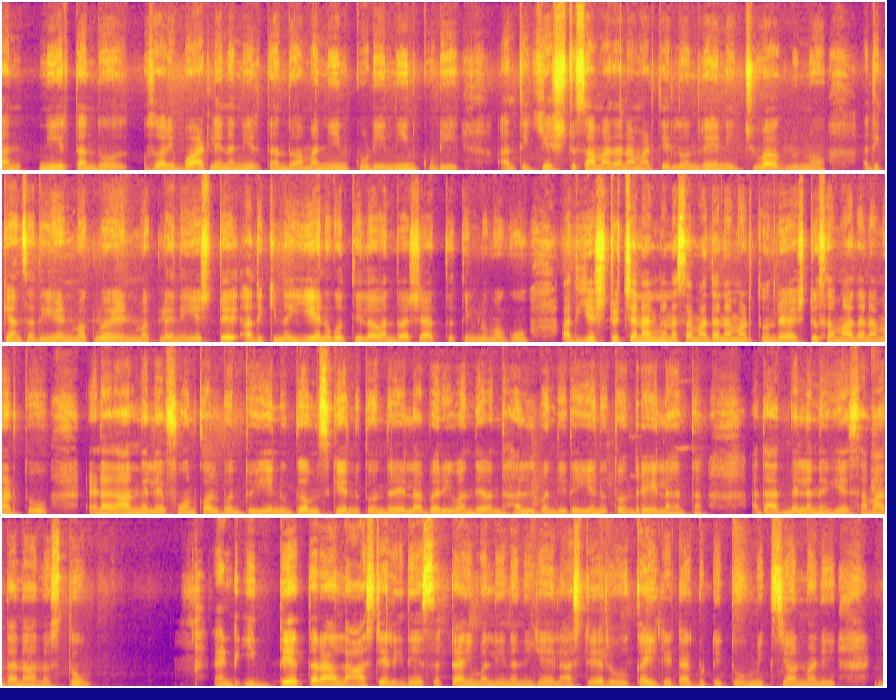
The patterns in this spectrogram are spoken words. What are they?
ನೀರು ತಂದು ಸಾರಿ ಬಾಟ್ಲಿನ ನೀರು ತಂದು, ಅಮ್ಮ, ನೀನು ಕುಡಿ ನೀನು ಕುಡಿ ಅಂತ ಎಷ್ಟು ಸಮಾಧಾನ ಮಾಡ್ತಿದ್ಲು ಅಂದರೆ ನಿಜವಾಗ್ಲೂ ಅದಕ್ಕೆ ಅನ್ಸೋದು ಹೆಣ್ಮಕ್ಳು ಹೆಣ್ಮಕ್ಳೇ ಎಷ್ಟೇ ಅದಕ್ಕಿಂತ ಏನು ಗೊತ್ತಿಲ್ಲ, ಒಂದು ವರ್ಷ, ಹತ್ತು ತಿಂಗಳು ಮಗು, ಅದು ಎಷ್ಟು ಚೆನ್ನಾಗಿ ನನ್ನ ಸಮಾಧಾನ ಮಾಡ್ತು ಅಂದರೆ ಅಷ್ಟು ಸಮಾಧಾನ ಮಾಡ್ತು. ಆ್ಯಂಡ್ ಅದಾದಮೇಲೆ ಫೋನ್ ಕಾಲ್ ಬಂತು, ಏನು ಗಮ್ಸ್ಗೇನು ತೊಂದರೆ ಇಲ್ಲ, ಬರೀ ಒಂದೇ ಒಂದು ಹಲ್ಲು ಬಂದಿದೆ, ಏನೂ ತೊಂದರೆ ಇಲ್ಲ ಅಂತ. ಅದಾದಮೇಲೆ ನನಗೆ ಸಮಾಧಾನ ಅನ್ನಿಸ್ತು. ಆ್ಯಂಡ್ ಇದೇ ಥರ ಲಾಸ್ಟ್ ಇಯರ್ ಇದೇ ಸ ಟೈಮಲ್ಲಿ ನನಗೆ ಲಾಸ್ಟ್ ಇಯರು ಕೈಗೆಟಾಗ್ಬಿಟ್ಟಿತ್ತು ಮಿಕ್ಸಿ ಆನ್ ಮಾಡಿ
